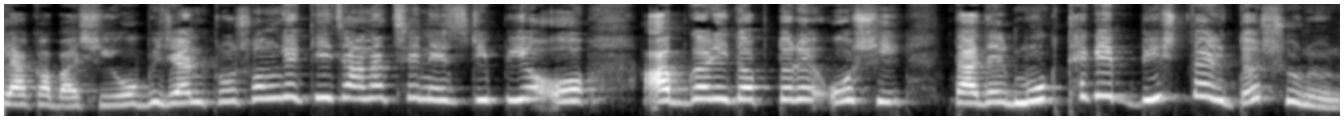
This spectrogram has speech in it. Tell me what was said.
এলাকাবাসী। অভিযান প্রসঙ্গে কি জানাচ্ছেন এসডিপিও ও আবগারি দপ্তরের ওসি, তাদের মুখ থেকে বিস্তারিত শুনুন।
